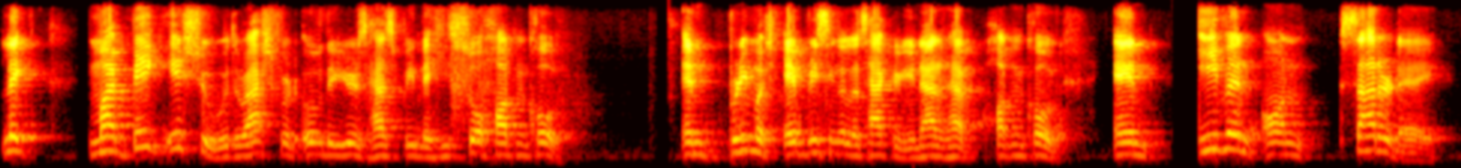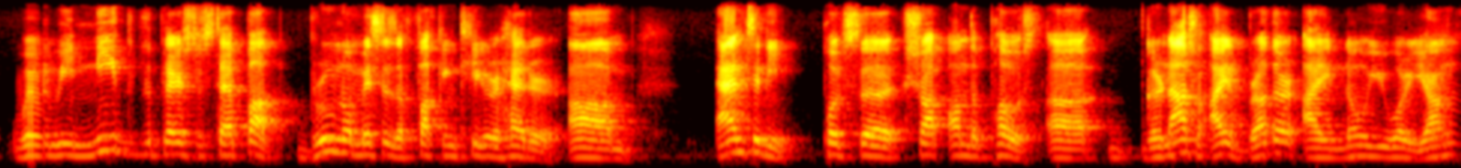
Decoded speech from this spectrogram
Like my big issue with Rashford over the years has been that he's so hot and cold, and pretty much every single attacker United have hot and cold. And even on Saturday, when we need the players to step up, Bruno misses a fucking clear header. Um, Antony puts the shot on the post. Uh, Garnacho, I brother, I know you are young,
